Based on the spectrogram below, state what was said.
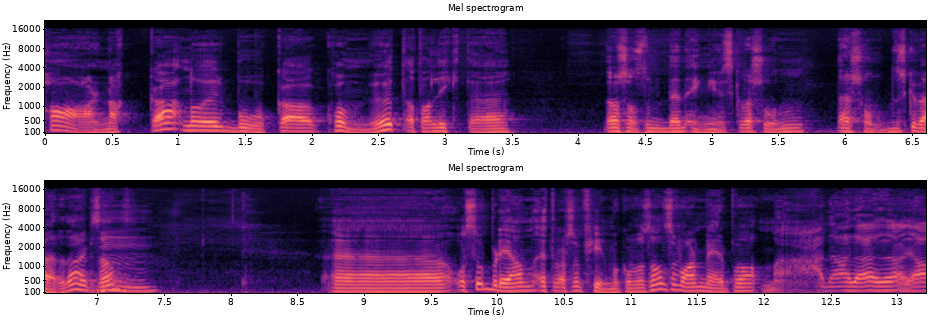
hardnakka når boka kom ut, at han likte Det var sånn som den engelske versjonen. Det er sånn den skulle være, da. ikke sant? Mm. Uh, og så ble han, etter hvert som filmen kom, og sånn, så var han mer på Nei, er- er- ja,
